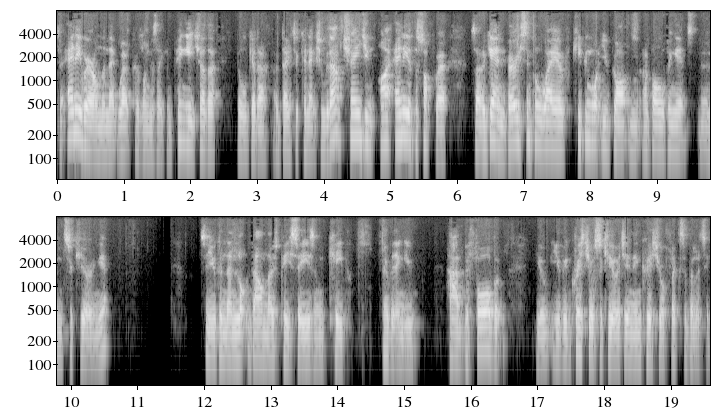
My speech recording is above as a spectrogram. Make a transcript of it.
to anywhere on the network as long as they can ping each other, you'll get a, a data connection without changing any of the software. So again, very simple way of keeping what you've got and evolving it and securing it. So you can then lock down those PCs and keep everything you had before, but you, you've increased your security and increased your flexibility.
